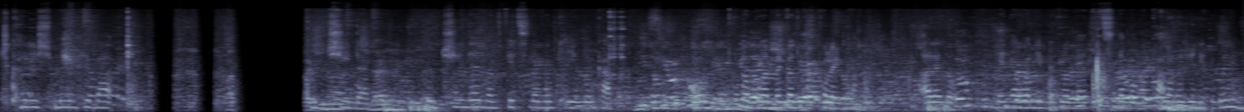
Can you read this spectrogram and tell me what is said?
Czekaliśmy chyba godzinę. Godzinę na dwie cynamonki i jedną kawę. No była mega duża kolejka. Ale no, mega ładnie wygląda cynamonka. Na razie nikogo nie ma.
